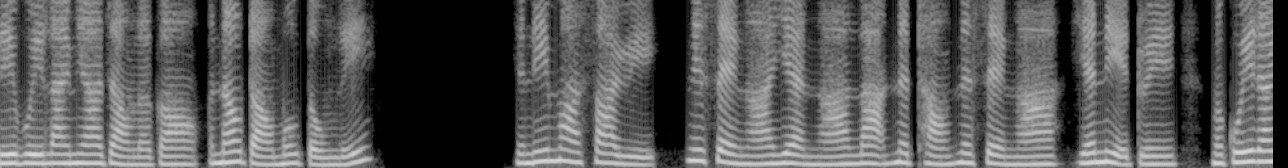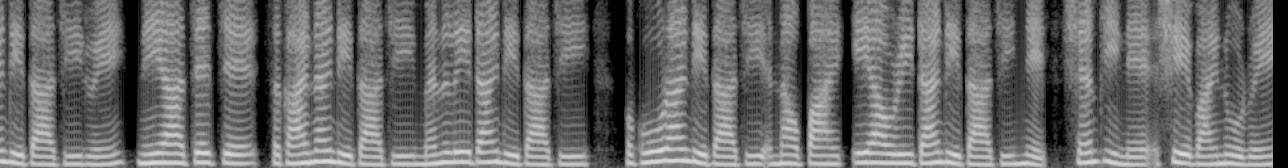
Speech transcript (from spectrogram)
လေပွေလှိုင်းများကြောင့်၎င်းအနောက်တောင်မုတ်တုံလေ ယနေ့မှစ၍25ရက်5လ2025ရက်နေ့အတွင်းမကွေးတိုင်းဒေသကြီးတွင် နေရာကျဲကျဲစကိုင်းတိုင်းဒေသကြီးမန္တလေးတိုင်းဒေသကြီးပဲခူးတိုင်းဒေသကြီးအနောက်ပိုင်းအေရဝတီတိုင်းဒေသကြီးနှင့်ရှမ်းပြည်နယ်အရှေ့ပိုင်းတို့တွင်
